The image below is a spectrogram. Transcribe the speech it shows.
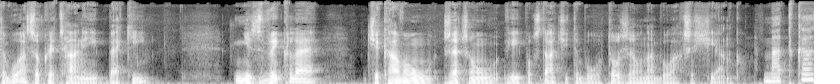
To była Sokretani Becky. Niezwykle ciekawą rzeczą w jej postaci to było to, że ona była chrześcijanką. Matka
